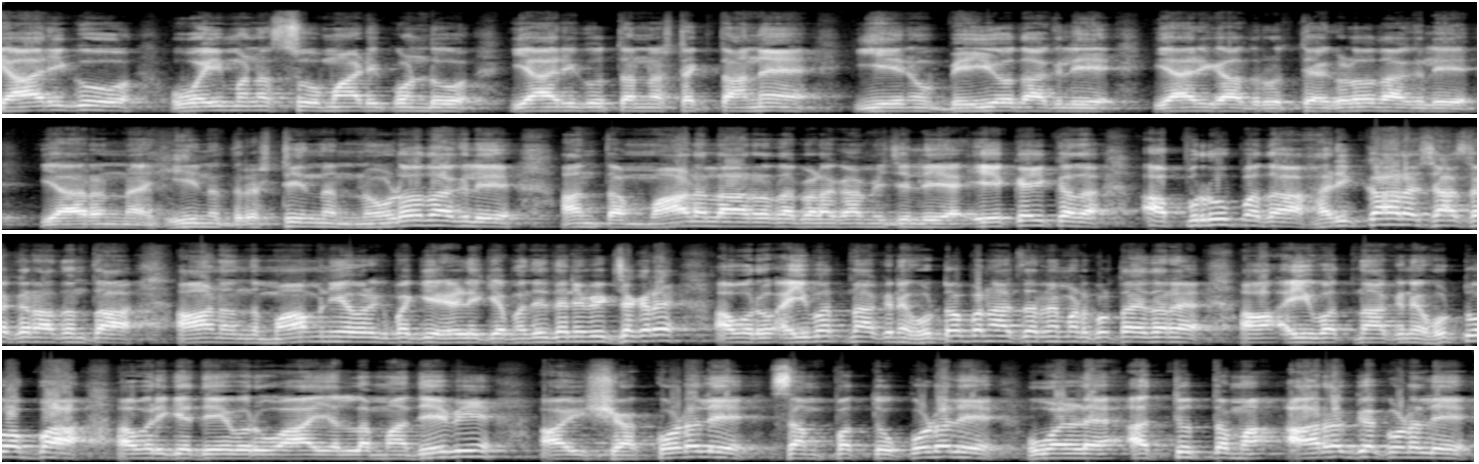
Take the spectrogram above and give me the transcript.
ಯಾರಿಗೂ ವೈಮನಸ್ಸು ಮಾಡಿಕೊಂಡು ಯಾರಿಗೂ ತನ್ನಷ್ಟಕ್ಕೆ ತಾನೇ ಏನು ಬೇಯೋದಾಗಲಿ, ಯಾರಿಗಾದರೂ ತೆಗಳೋದಾಗಲಿ, ಯಾರನ್ನು ಹೀನ ದೃಷ್ಟಿಯಿಂದ ನೋಡೋದಾಗಲಿ ಅಂತ ಮಾಡಲಾರದ ಬೆಳಗಾವಿ ಜಿಲ್ಲೆಯ ಏಕೈಕದ ಅಪರೂಪದ ಹರಿಕಾರ ಶಾಸಕರಾದಂಥ ಆನಂದ್ ಮಾಮನಿಯವರ ಬಗ್ಗೆ ಹೇಳಿಕೆ ಬಂದಿದ್ದೇನೆ ವೀಕ್ಷಕರೇ. ಅವರು ಐವತ್ನಾಲ್ಕನೇ ಹುಟ್ಟುಹಬ್ಬನ ಆಚರಣೆ ಮಾಡ್ಕೊಳ್ತಾ ಇದ್ದಾರೆ. ಆ ಐವತ್ನಾಲ್ಕನೇ ಹುಟ್ಟುಹಬ್ಬ ಅವರಿಗೆ ದೇವರು ಆ ಎಲ್ಲಮ್ಮ ದೇವಿ, ಆಯುಷ್ಯ ಕೊಡಲಿ, ಸಂಪತ್ತು ಕೊಡಲಿ, ಒಳ್ಳೆ ಅತ್ಯುತ್ತಮ ಆರೋಗ್ಯ ಕೊಡಲಿ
